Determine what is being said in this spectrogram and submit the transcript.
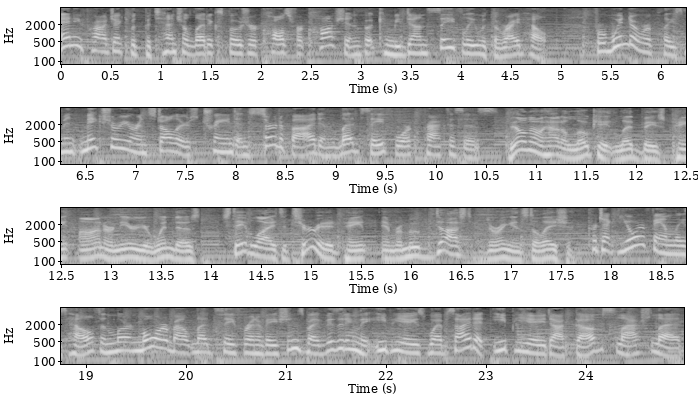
Any project with potential lead exposure calls for caution but can be done safely with the right help. For window replacement, make sure your installer is trained and certified in lead safe work practices. They'll know how to locate lead based paint on or near your windows, stabilize deteriorated paint, and remove dust during installation. Protect your family's health and learn more about lead safe renovations by visiting the EPA's website at epa.gov/lead.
